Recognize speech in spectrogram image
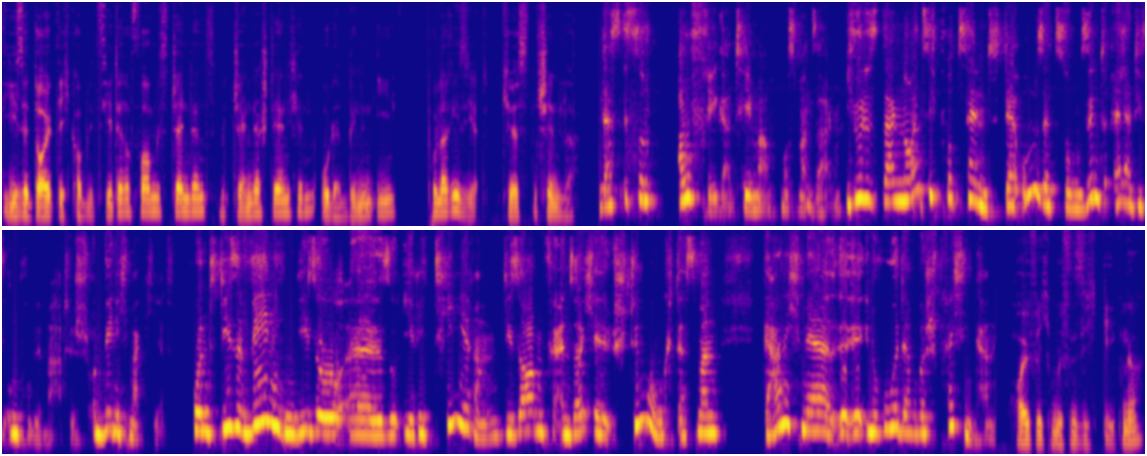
Diese deutlich kompliziertere Form des Genderns mit Gendersternchen oder Binnen-I polarisiert. Kirsten Schindler. Das ist so ein Aufregerthema, muss man sagen. Ich würde sagen, 90 Prozent der Umsetzungen sind relativ unproblematisch und wenig markiert. Und diese wenigen, die so, äh, so irritieren, die sorgen für eine solche Stimmung, dass man gar nicht mehr äh, in Ruhe darüber sprechen kann. Häufig müssen sich Gegner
